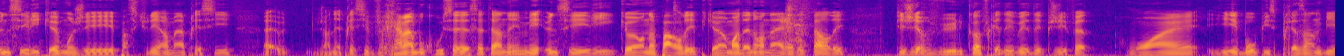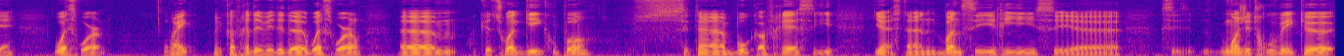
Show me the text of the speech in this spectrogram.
une série que moi j'ai particulièrement appréciée. Euh, J'en ai apprécié vraiment beaucoup ce- cette année, mais une série qu'on a parlé, puis qu'à un moment donné, on a arrêté de parler. Puis j'ai revu le coffret DVD, puis j'ai fait Ouais, il est beau, puis il se présente bien. Westworld. Oui. Le coffret DVD de Westworld. Euh, que tu sois geek ou pas, c'est un beau coffret. C'est une bonne série. C'est euh, c'est- moi j'ai trouvé que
